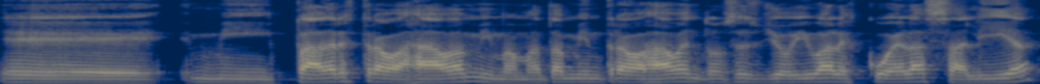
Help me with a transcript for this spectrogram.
Eh, mis padres trabajaban, mi mamá también trabajaba, entonces yo iba a la escuela, salía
